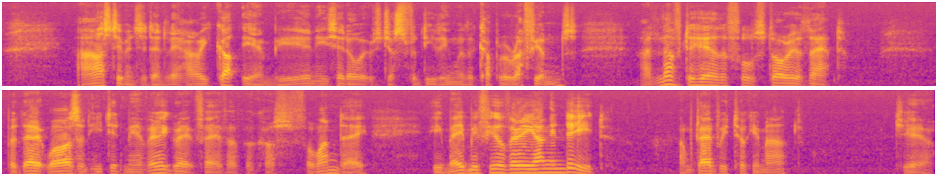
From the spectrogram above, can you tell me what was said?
I asked him, incidentally, how he got the MBE, and he said, oh, it was just for dealing with a couple of ruffians. I'd love to hear the full story of that. But there it was, and he did me a very great favour because for one day he made me feel very young indeed. I'm glad we took him out. Cheer.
